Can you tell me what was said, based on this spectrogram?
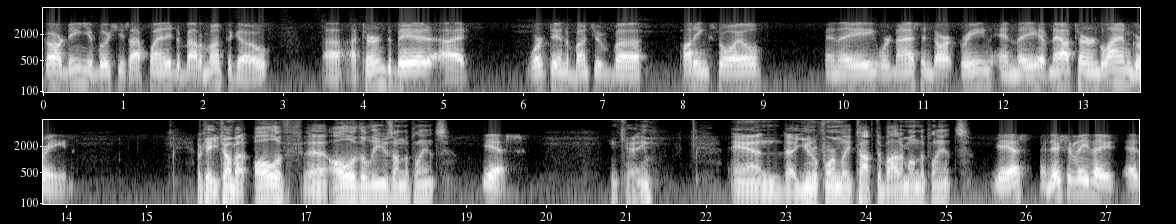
gardenia bushes I planted about a month ago. Uh, I turned the bed. I worked in a bunch of uh, potting soil, and they were nice and dark green, and they have now turned lime green. Okay, you're talking about all of uh, all of the leaves on the plants. Yes. Okay, and uh, uniformly top to bottom on the plants. Yes. Initially, they as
